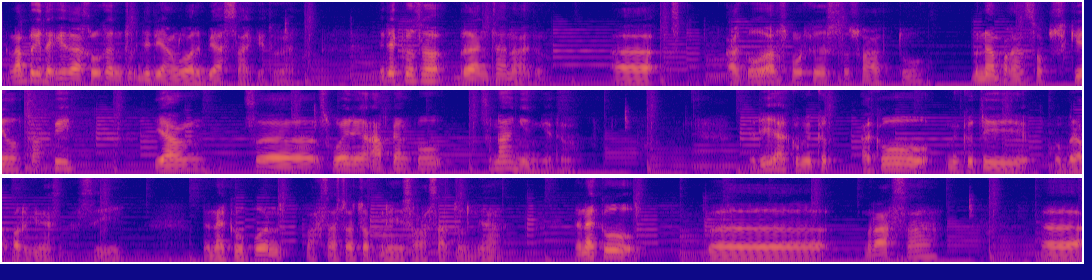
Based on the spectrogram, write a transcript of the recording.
Kenapa kita kita lakukan untuk menjadi yang luar biasa gitu kan jadi aku berencana tuh Eh, aku harus melakukan sesuatu menampakkan soft skill tapi yang sesuai dengan apa yang aku senangin gitu. Jadi aku ikut aku mengikuti beberapa organisasi dan aku pun merasa cocok di salah satunya. Dan aku eh, merasa eh,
